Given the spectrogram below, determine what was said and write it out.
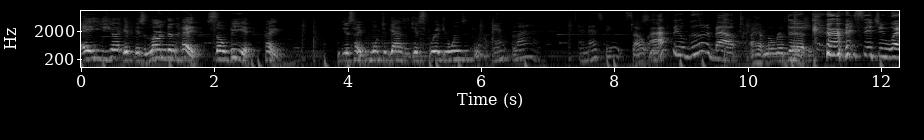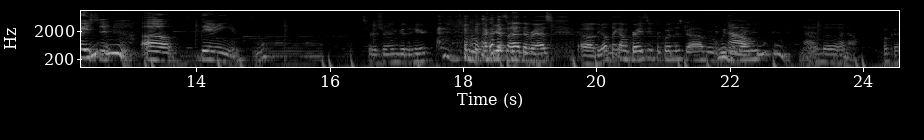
Asia, if it's London, hey, so be it. Hey, we just hey, we want you guys to just spread your wings and fly. and fly. And that's it. So I feel good about I have no the current situation Mm. uh, they're in. It's reassuring. Good to hear. I guess I had never asked. Uh, do y'all think I'm crazy for quitting this job with No. your baby? No, And, uh, no, no. Okay.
